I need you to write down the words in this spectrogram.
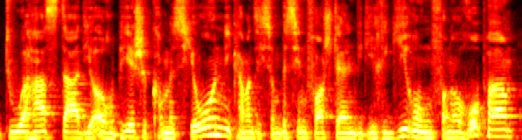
du hast da die Europäische Kommission, die kann man sich so ein bisschen vorstellen wie die Regierung von Europa.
